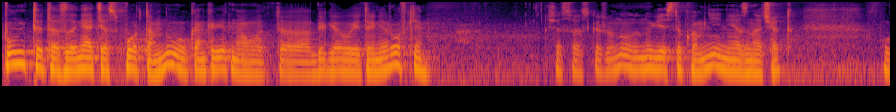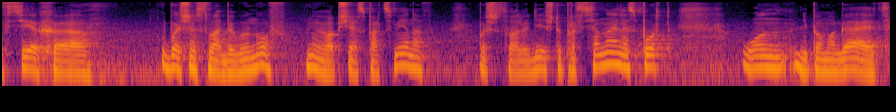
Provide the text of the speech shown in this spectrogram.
пункт – это занятие спортом. Ну, конкретно вот э, беговые тренировки. Сейчас я скажу. Ну, ну, есть такое мнение, значит, у всех, э, у большинства бегунов, ну и вообще спортсменов, большинства людей, что профессиональный спорт, он не помогает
